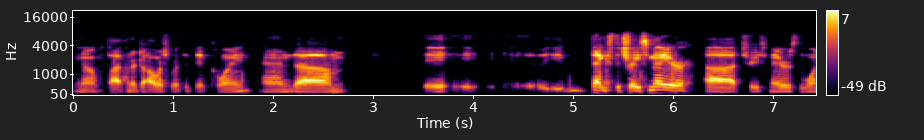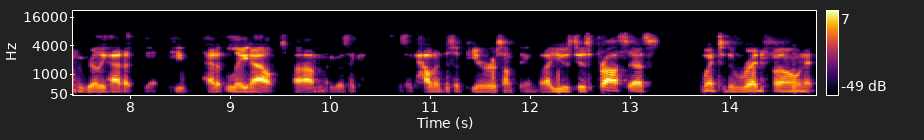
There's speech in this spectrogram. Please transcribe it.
you know, five hundred dollars worth of Bitcoin, and um, it, it, thanks to Trace Mayer, uh, Trace Mayer is the one who really had it. He had it laid out. Um, it was like it was like how to disappear or something. But I used his process. Went to the red phone at,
